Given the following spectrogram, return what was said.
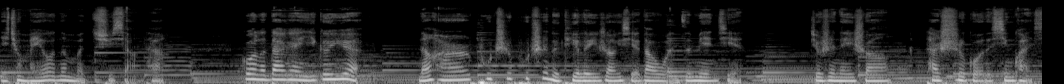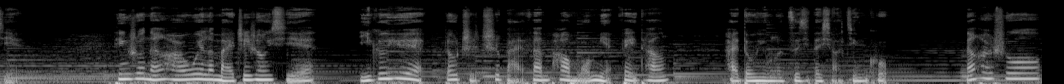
也就没有那么去想它。过了大概一个月，男孩扑哧扑哧地踢了一双鞋到蚊子面前，就是那双他试过的新款鞋。听说男孩为了买这双鞋，一个月都只吃白饭泡馍免费汤。还动用了自己的小金库。男孩说：“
